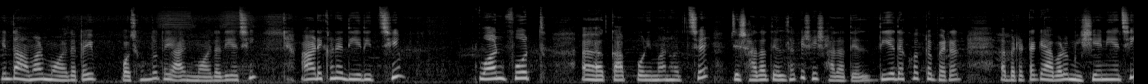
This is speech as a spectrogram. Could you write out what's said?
কিন্তু আমার ময়দাটাই পছন্দ, তাই আমি ময়দা দিয়েছি। আর এখানে দিয়ে দিচ্ছি ওয়ান ফোর্থ কাপ পরিমাণ হচ্ছে যে সাদা তেল থাকে সেই সাদা তেল। দিয়ে দেখো একটা ব্যাটার ব্যাটারটাকে আবারও মিশিয়ে নিয়েছি।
